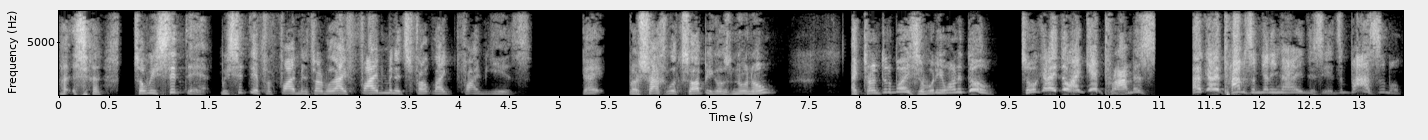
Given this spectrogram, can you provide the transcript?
so we sit there. We sit there for five minutes. Well, five minutes felt like five years. Okay. Rav Shach looks up. He goes, no, no. I turn to the boy. I said, what do you want to do? So what can I do? I can't promise. How can I promise I'm getting married this year? It's impossible.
